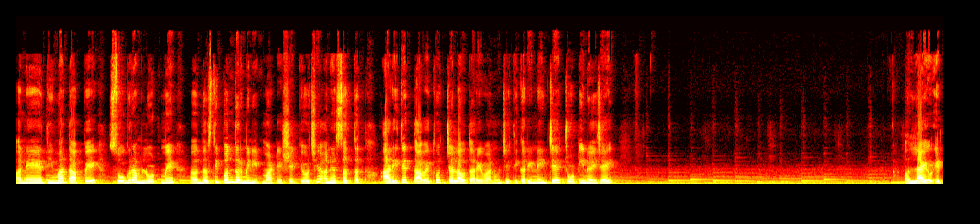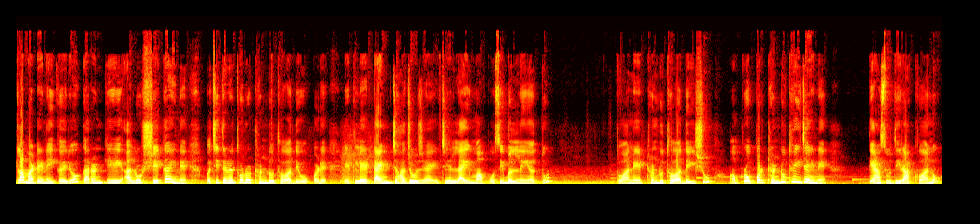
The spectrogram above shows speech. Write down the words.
અને ધીમા તાપે સો ગ્રામ લોટ મેં દસથી પંદર મિનિટ માટે શેક્યો છે અને સતત આ રીતે તાવેથો ચલાવતા રહેવાનું, જેથી કરી જે ચોટી નહીં જાય. લાઈવ એટલા માટે નહીં કર્યો, કારણ કે આ લોટ શેકાઈને પછી તેને થોડો ઠંડો થવા દેવો પડે, એટલે ટાઈમ જાજો જાય, જે લાઈવમાં પોસિબલ નહીં હતું. તો આને ઠંડુ થવા દઈશું. પ્રોપર ઠંડુ થઈ જાય ને ત્યાં સુધી રાખવાનું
